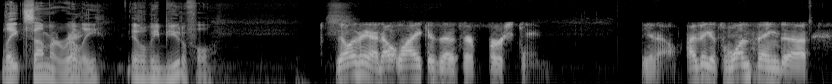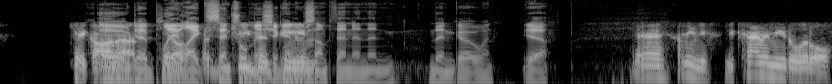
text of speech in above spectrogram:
Late summer, really. Right. It'll be beautiful. The only thing I don't like is that it's our first game. You know, I think it's one thing to take on oh, a, to play you know, like Central Michigan team. or something, and then then go and yeah. Eh, I mean, you, you kind of need a little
